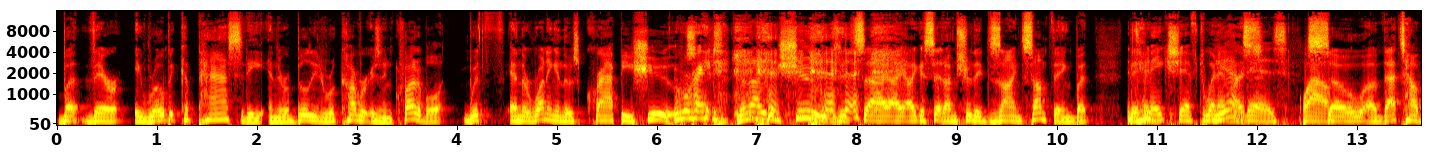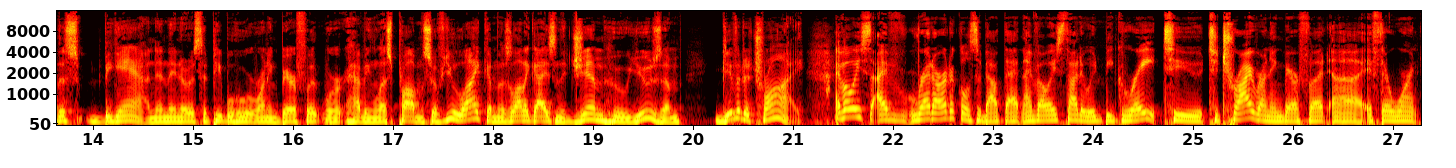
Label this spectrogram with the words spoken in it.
but their aerobic capacity and their ability to recover is incredible. with and they're running in those crappy shoes. Right. They're not even shoes. It's uh, I, like I said, I'm sure they designed something, but they It's had- makeshift, whatever it is. Wow. So uh, that's how this began, and they noticed that people who were running barefoot were having less problems. So if you like them, there's a lot of guys in the gym who use them. Give it a try. I've always I've read articles about that, and I've always thought it would be great to to try running barefoot uh, if there weren't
